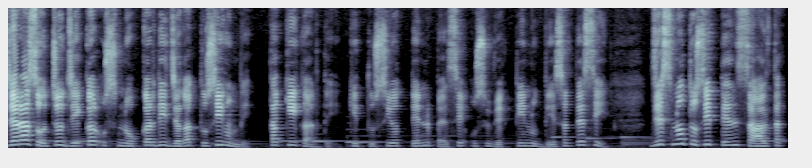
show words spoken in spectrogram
ਜਰਾ ਸੋਚੋ, ਜੇਕਰ ਉਸ ਨੌਕਰ ਦੀ ਜਗ੍ਹਾ ਤੁਸੀਂ ਹੁੰਦੇ, ਤਾਂ ਕੀ ਕਰਦੇ? ਕਿ ਤੁਸੀਂ ਉਹ 3 ਪੈਸੇ ਉਸ ਵਿਅਕਤੀ ਨੂੰ ਦੇ ਸਕਦੇ ਸੀ, ਜਿਸ ਨੂੰ ਤੁਸੀਂ 3 ਸਾਲ ਤੱਕ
